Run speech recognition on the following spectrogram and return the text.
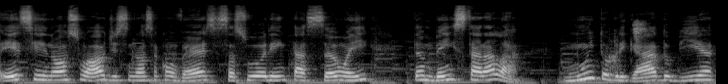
esse nosso áudio, essa nossa conversa, essa sua orientação aí também estará lá. Muito obrigado, Bia.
